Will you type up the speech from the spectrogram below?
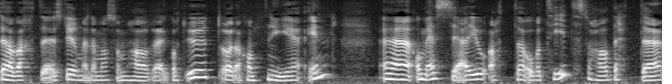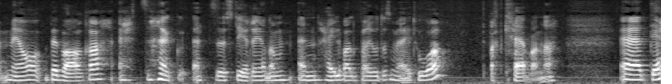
Det har vært eh, styremedlemmer som har eh, gått ut, og det har kommet nye inn. Eh, og vi ser jo at over tid så har dette med å bevare et, et styre gjennom en hel valgperiode, som er i to år, vært krevende. Det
